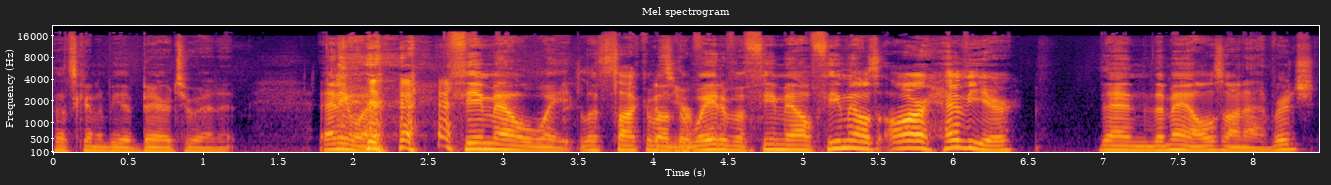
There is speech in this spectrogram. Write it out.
that's gonna be a bear to edit. Anyway, female weight. Let's talk about That's the weight of a female. Females are heavier than the males on average,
